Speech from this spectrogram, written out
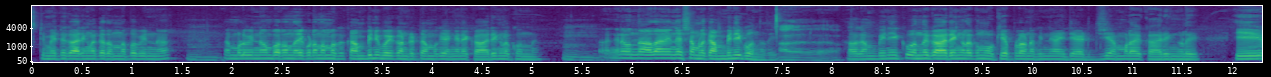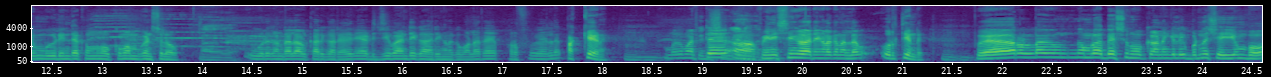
എസ്റ്റിമേറ്റ് കാര്യങ്ങളൊക്കെ തന്നപ്പോൾ പിന്നെ നമ്മൾ പിന്നെ പറഞ്ഞാൽ നമുക്ക് കമ്പനി പോയി കണ്ടിട്ട് നമുക്ക് എങ്ങനെ കാര്യങ്ങളൊക്കെ ഒന്ന് അങ്ങനെ ഒന്ന് അതാണ് അതിന് ശേഷം നമ്മൾ കമ്പനിക്ക് വന്നത്. ആ കമ്പനിക്ക് വന്ന് കാര്യങ്ങളൊക്കെ നോക്കിയപ്പോഴാണ് പിന്നെ അതിന്റെ അഡ്ജി നമ്മളെ കാര്യങ്ങൾ ഈ വീടിന്റെ ഒക്കെ നോക്കുമ്പോൾ നമുക്ക് മനസ്സിലാവും. വീട് കണ്ടാൽ ആൾക്കാർക്ക് അറിയാം. അതിന് അഡ്ജി ബാൻഡ് കാര്യങ്ങളൊക്കെ വളരെ പക്കയാണ്. നമ്മൾ മറ്റേ ആ ഫിനിഷിങ് കാര്യങ്ങളൊക്കെ നല്ല വൃത്തിയുണ്ട്. വേറുള്ള നമ്മൾ അപേക്ഷിച്ച് നോക്കുകയാണെങ്കിൽ ഇവിടുന്ന് ചെയ്യുമ്പോൾ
